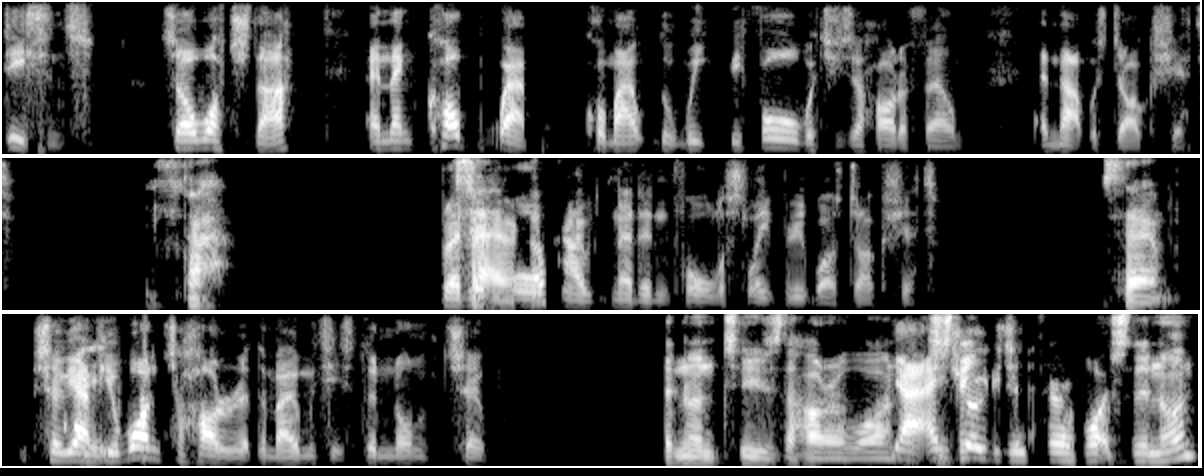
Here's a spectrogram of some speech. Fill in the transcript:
decent. So I watched that, and then Cobweb come out the week before, which is a horror film, and that was dog shit. But I didn't walk out and I didn't fall asleep, but it was dog shit. So So yeah, I- if you want a horror at the moment, it's The Nun 2. the Nun 2 is the horror one. Yeah, I enjoyed it. Have watched the Nun.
